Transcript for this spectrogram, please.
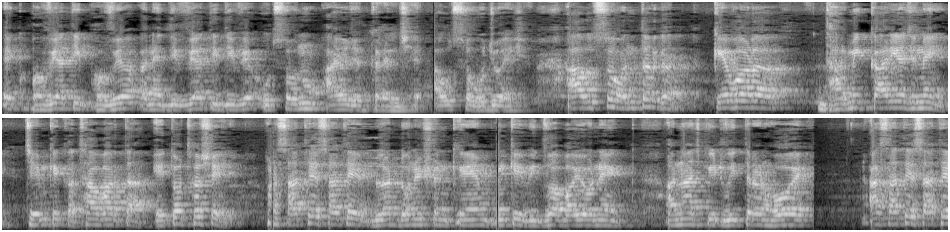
એક ભવ્યાતિ ભવ્ય અને દિવ્યાતિ દિવ્ય ઉત્સવનું આયોજન કરેલ છે. આ ઉત્સવ ઉજવાય છે. આ ઉત્સવ અંતર્ગત કેવળ ધાર્મિક કાર્ય જ નહીં, જેમ કે કથા વાર્તા, એ તો થશે પણ સાથે સાથે બ્લડ ડોનેશન કેમ્પ કે વિધવા બાઈઓને અનાજ કીટ વિતરણ હોય, આ સાથે સાથે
